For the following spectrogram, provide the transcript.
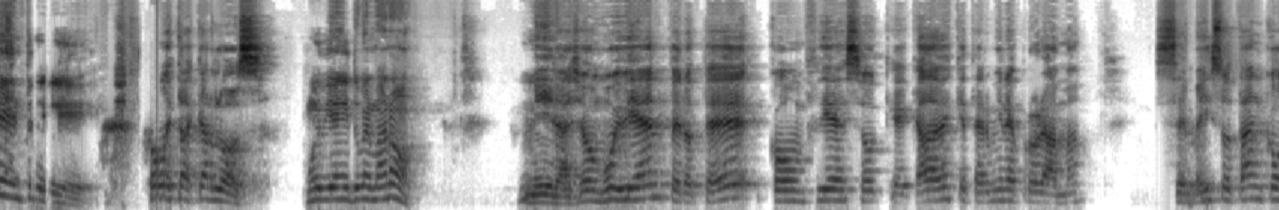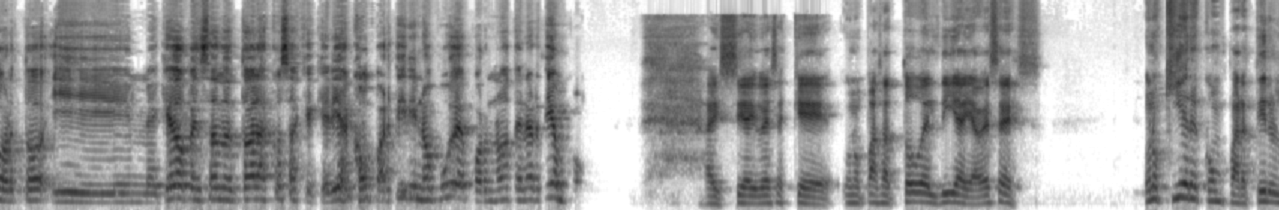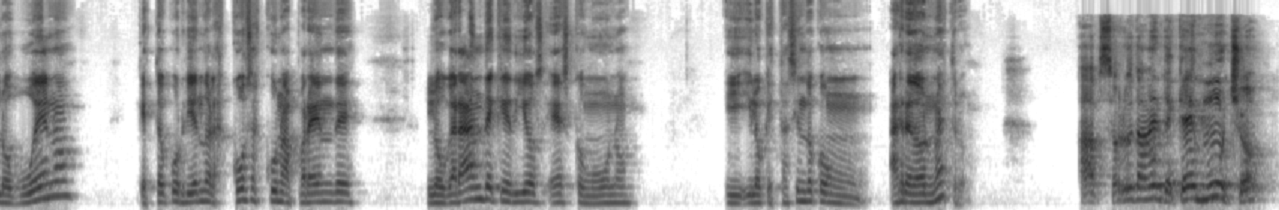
gente. ¿Cómo estás, Carlos? Muy bien, ¿y tú, mi hermano? Mira, yo muy bien, pero te confieso que cada vez que termine el programa se me hizo tan corto y me quedo pensando en todas las cosas que quería compartir y no pude por no tener tiempo. Ay, sí, hay veces que uno pasa todo el día y a veces uno quiere compartir lo bueno que está ocurriendo, las cosas que uno aprende, lo grande que Dios es con uno y, lo que está haciendo con alrededor nuestro. Absolutamente, que es mucho.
